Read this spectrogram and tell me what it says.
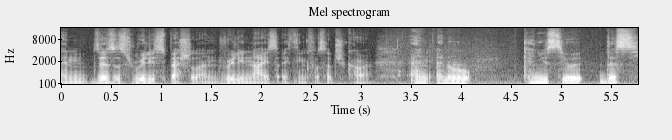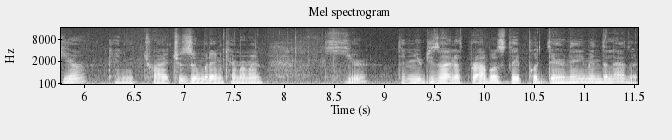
and this is really special and really nice I think for such a car. And I know, can you see this here? Can you try to zoom it in, cameraman? Here, the new design of Brabus, they put their name in the leather.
